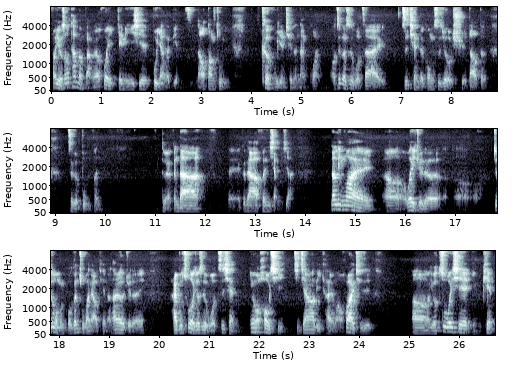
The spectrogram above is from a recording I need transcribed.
然后有时候他们反而会给你一些不一样的点子，然后帮助你克服眼前的难关。哦，这个是我在。之前的公司就有学到的这个部分，对，跟大家，诶，跟大家分享一下。那另外，呃，我也觉得，呃，就是我们我跟主管聊天呢，他就觉得，哎，还不错。就是我之前，因为我后期即将要离开嘛，后来其实，呃，有做一些影片，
